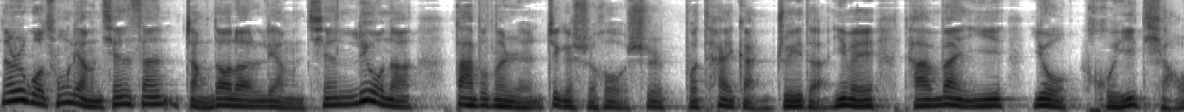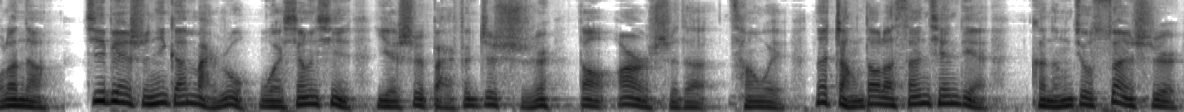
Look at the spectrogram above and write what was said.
那如果从两千三涨到了两千六呢？大部分人这个时候是不太敢追的，因为它万一又回调了呢？即便是你敢买入，我相信也是百分之十到二十的仓位。那涨到了三千点。可能就算是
